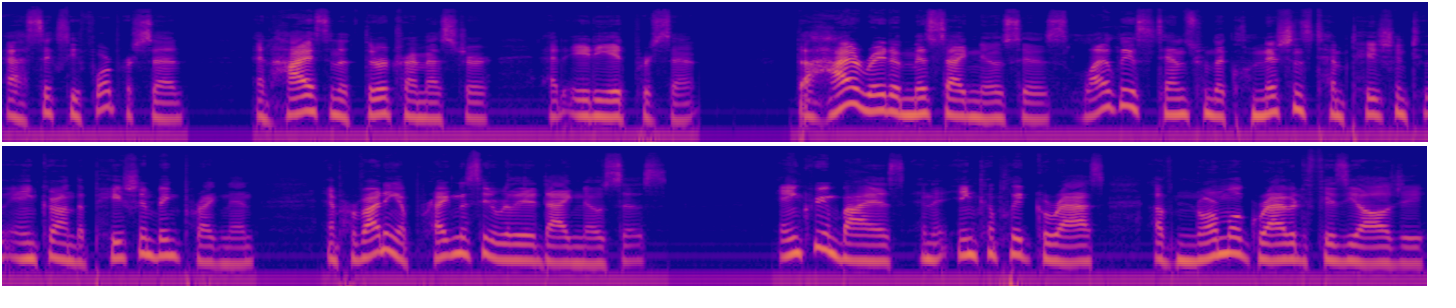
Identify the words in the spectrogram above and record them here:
at 64% and highest in the third trimester at 88%. The high rate of misdiagnosis likely stems from the clinician's temptation to anchor on the patient being pregnant and providing a pregnancy related diagnosis. Anchoring bias and an incomplete grasp of normal gravid physiology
